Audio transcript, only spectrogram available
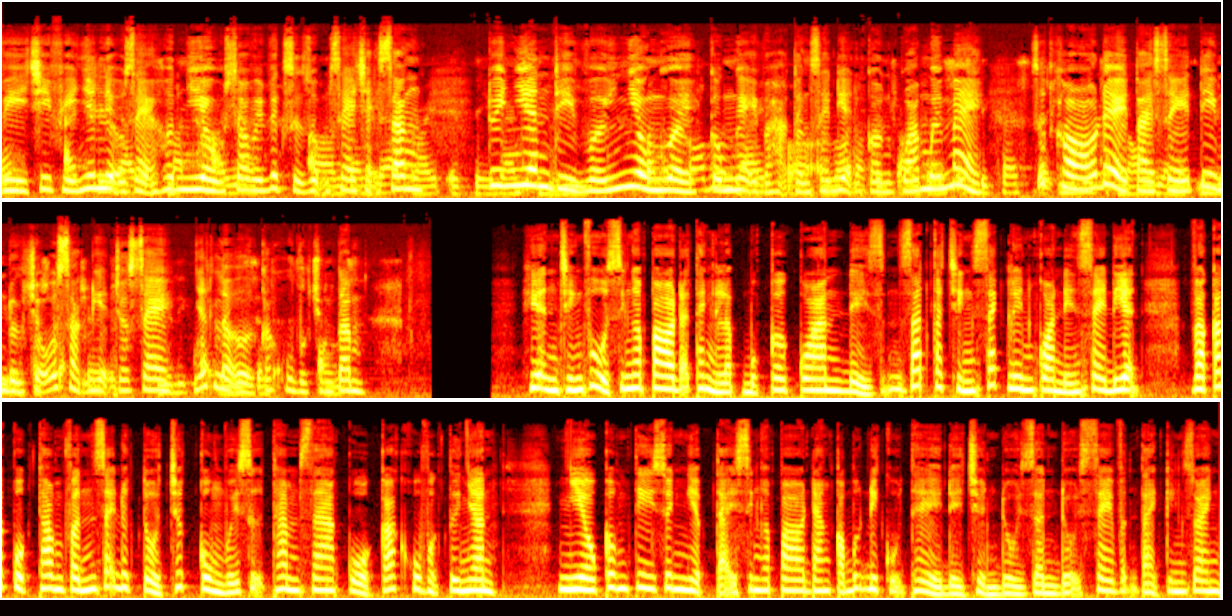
vì chi phí nhiên liệu rẻ hơn nhiều so với việc sử dụng xe chạy xăng. Tuy nhiên thì với nhiều người, công nghệ và hạ tầng xe điện còn quá mới mẻ, rất khó để tài xế tìm được chỗ sạc điện cho xe, nhất là ở các khu vực trung tâm. Hiện chính phủ Singapore đã thành lập một cơ quan để dẫn dắt các chính sách liên quan đến xe điện và các cuộc tham vấn sẽ được tổ chức cùng với sự tham gia của các khu vực tư nhân. Nhiều công ty doanh nghiệp tại Singapore đang có bước đi cụ thể để chuyển đổi dần đội xe vận tải kinh doanh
